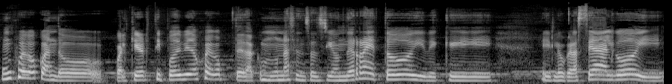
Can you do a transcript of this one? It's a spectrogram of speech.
Un juego cuando cualquier tipo de videojuego te da como una sensación de reto y de que eh, lograste algo y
